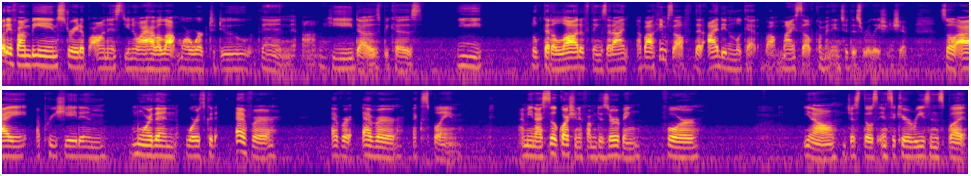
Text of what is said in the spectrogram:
But if I'm being straight up honest, you know, I have a lot more work to do than um, he does because he looked at a lot of things that I about himself that I didn't look at about myself coming into this relationship. So I appreciate him more than words could ever, ever, ever explain. I mean, I still question if I'm deserving for, you know, just those insecure reasons, but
